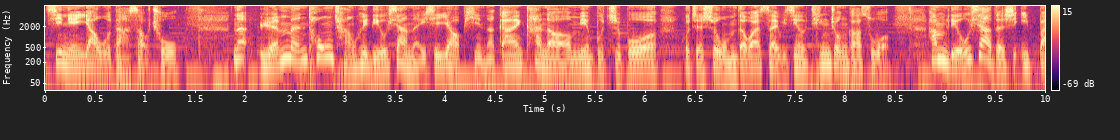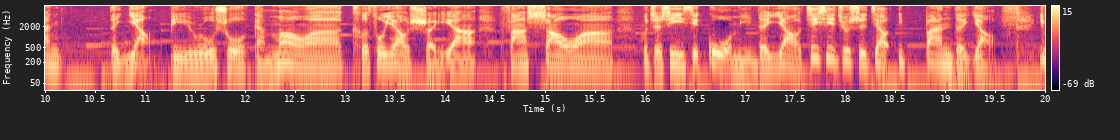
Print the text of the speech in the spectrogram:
新年药物大扫除。那人们通常会留下哪些药品呢？刚才看到面部直播或者是我们的 WhatsApp 已经有听众告诉我，他们留下的是一般。的药，比如说感冒啊、咳嗽药水呀、发烧啊，或者是一些过敏的药，这些就是叫一般的药。一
